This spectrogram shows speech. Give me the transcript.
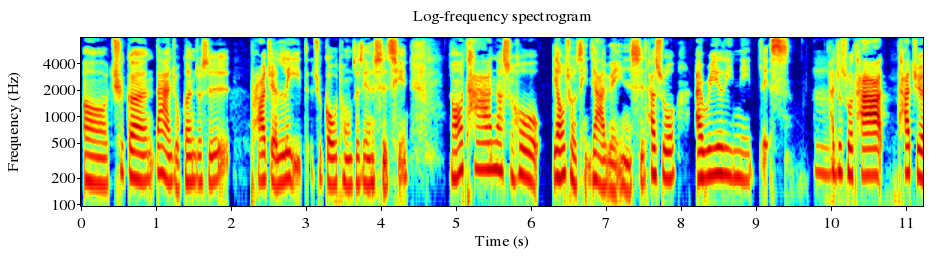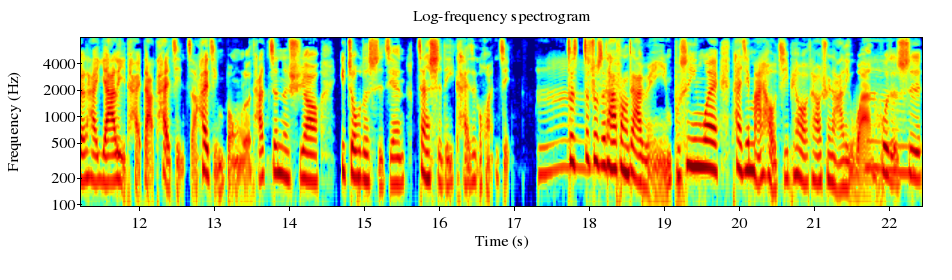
呃去跟当然就跟就是 project lead 去沟通这件事情。然后他那时候要求请假的原因是，他说 I really need this，嗯，他就说他他觉得他压力太大、太紧张、太紧绷了，他真的需要一周的时间暂时离开这个环境。嗯，这这就是他放假的原因，不是因为他已经买好机票，他要去哪里玩，嗯，或者是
